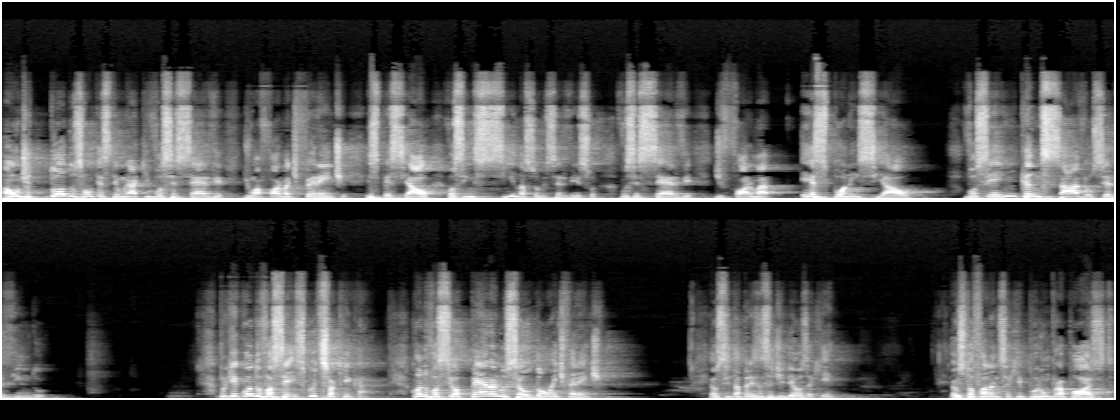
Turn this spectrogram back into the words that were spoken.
Onde todos vão testemunhar que você serve de uma forma diferente, especial. Você ensina sobre serviço. Você serve de forma exponencial. Você é incansável servindo. Porque quando você. Escute isso aqui, cara. Quando você opera no seu dom é diferente. Eu sinto a presença de Deus aqui. Eu estou falando isso aqui por um propósito.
